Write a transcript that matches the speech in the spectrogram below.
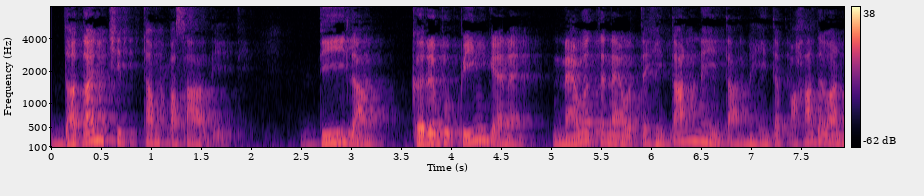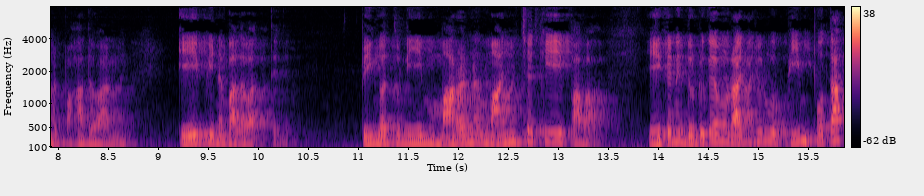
දදන් චිත්තම් පසාදේති. දීලා කරපු පින් ගැන නැවත නැවත හිතන්න හිතන්න හිත පහදවන්න පහදවන්න ඒ පින බලවත්වෙන. පිංගතුනී මරණ මංචකයේ පවා ඒකන දුටුගැම රජ්ජුරුව පින් පොතක්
